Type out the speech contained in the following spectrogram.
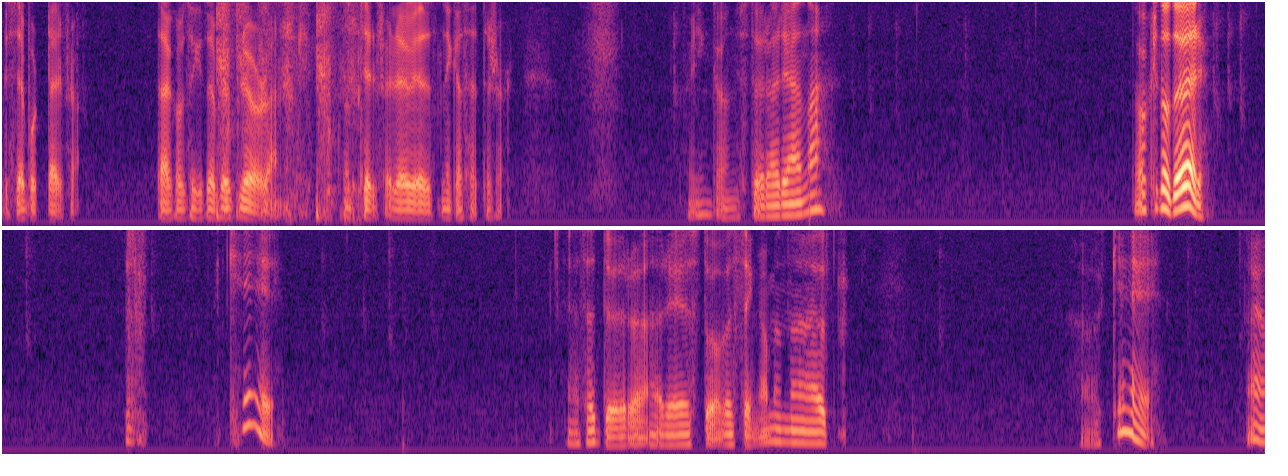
vi ser bort derifra. Der kommer sikkert til å bli blurra nok. Noen tilfeller hvis den ikke har sett det sjøl. Inngangsdørarena. Det var ikke noe dør! OK. Jeg ser døra her i stå ved senga, men uh, OK. Ja, ja.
